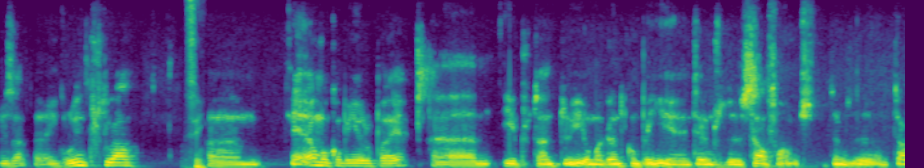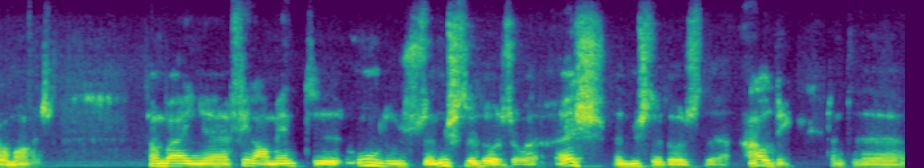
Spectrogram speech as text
exato, incluindo Portugal. Sim. Um, é uma companhia europeia um, e, portanto, e uma grande companhia em termos de cell phones, em termos de telemóveis. Também, uh, finalmente, um dos administradores, ou ex-administradores da Audi, portanto, da,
